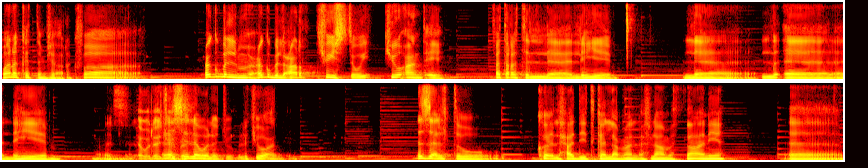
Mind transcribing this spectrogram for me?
وأنا كنت مشارك. ف عقب عقب العرض شو يستوي؟ Q and A فترة ال- اللي هي ال- ال- آه، اللي هي لو الأجوبة. الاسئله والاجوبه ال Q and نزلت وكل حد يتكلم عن الأفلام الثانية. آه،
